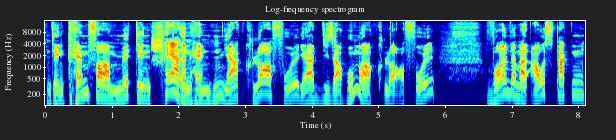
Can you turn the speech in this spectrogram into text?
den Kämpfer mit den Scherenhänden, ja, Clawful, ja, dieser Hummer Clawful, wollen wir mal auspacken.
